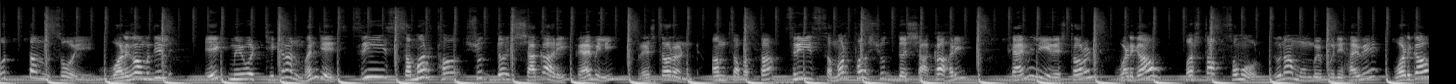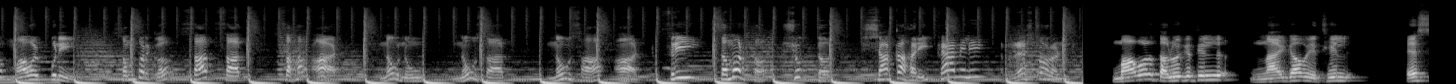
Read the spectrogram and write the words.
उत्तम सोय. वडगाव मधील एकमेव ठिकाण म्हणजेच श्री समर्थ शुद्ध शाकाहारी फॅमिली रेस्टॉरंट आमचा पत्ता श्री समर्थ शुद्ध शाकाहारी family restaurant Vadgaon bus stop समोर जुना मुंबई पुणे हायवे वडगाव मावळ पुणे. संपर्क सात सात सहा आठ नऊ नऊ नऊ सात नऊ सहा आठ. श्री समर्थ शुद्ध शाकाहारी फॅमिली रेस्टॉरंट मावळ तालुक्यातील नायगाव येथील एस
